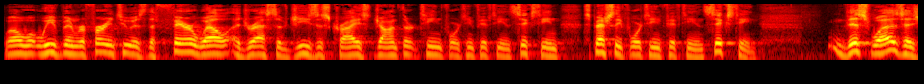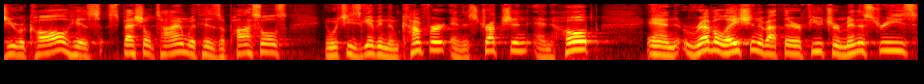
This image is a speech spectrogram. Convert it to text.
Well, what we've been referring to is the farewell address of Jesus Christ, John 13, 14, 15, and 16, especially 14, 15, and 16. This was, as you recall, his special time with his apostles, in which he's giving them comfort and instruction and hope and revelation about their future ministries.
